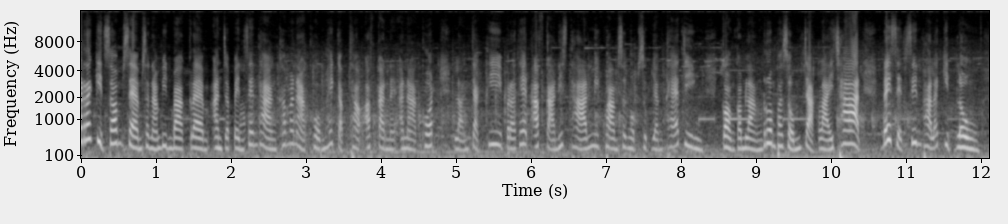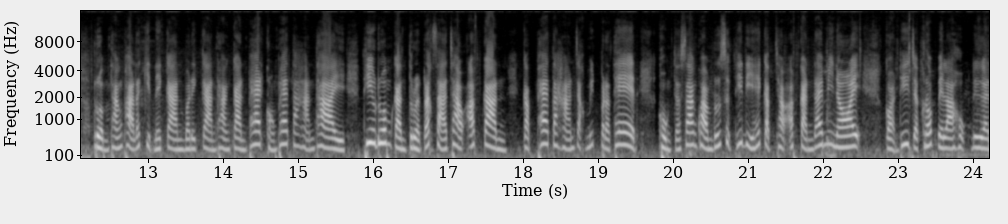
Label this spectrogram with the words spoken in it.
ารกิจซ่อมแซมสนามบินบาแกรม อันจะเป็นเส้นทางคมนาคมให้กับชาวอัฟกันในอนาคต หลังจากที่ประเทศอัฟกานิสถานมีความสงบสุขอย่างแท้จริงกองกำลังร่วมผสมจากหลายชาติ ได้เสร็จสิ้นภารกิจลง รวมทั้งภารกิจในการบริการทางการแพทย์ของแพทย์ทหารไทย ที่ร่วมกันตรวจรักษาชาวอัฟกัน กับแพทย์ทหารจากมิตรประเทศ คงจะสร้างความรู้สึกที่ดีให้กับชาวอัฟกันได้ไม่น้อย ก่อนที่จะครบเวลา 6 เดือน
